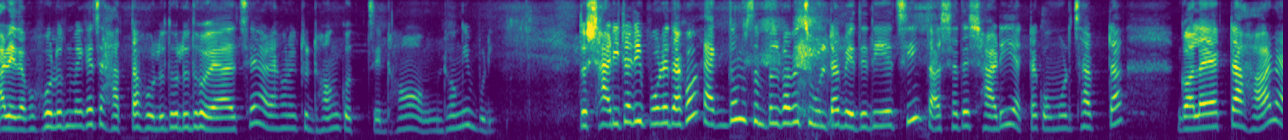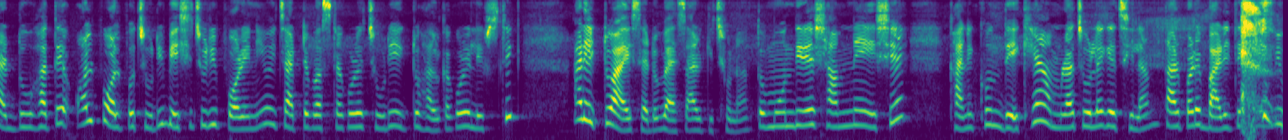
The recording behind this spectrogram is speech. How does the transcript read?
আর এই দেখো, হলুদ মেখেছে, হাতটা হলুদ হলুদ হয়ে আছে, আর এখন একটু ঢং করছে, ঢং ঢঙি বুড়ি। তো শাড়ি টাড়ি পরে দেখো, একদম সিম্পলভাবে চুলটা বেঁধে দিয়েছি, তার সাথে শাড়ি, একটা কোমর ঝাপটা, গলায় একটা হার, আর দু হাতে অল্প অল্প চুড়ি, বেশি চুড়ি পরেনি, ওই চারটে পাঁচটা করে চুড়ি, একটু হালকা করে লিপস্টিক আর একটু আইশ্যাডো ব্যাস, আর কিছু না। তো মন্দিরের সামনে এসে খানিকক্ষণ দেখে আমরা চলে গেছিলাম, তারপরে বাড়িতে গিয়ে আমি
